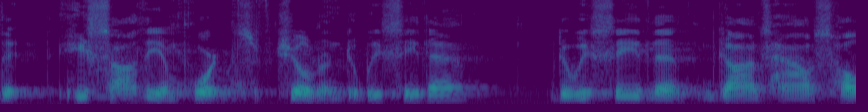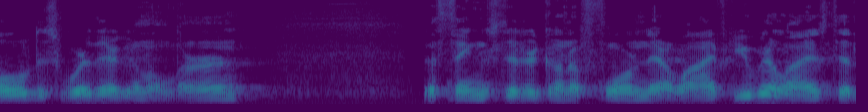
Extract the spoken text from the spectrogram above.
That he saw the importance of children. Do we see that? Do we see that God's household is where they're going to learn the things that are going to form their life? You realize that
